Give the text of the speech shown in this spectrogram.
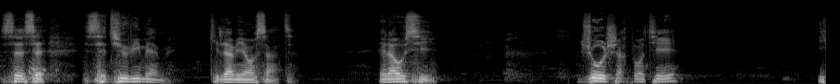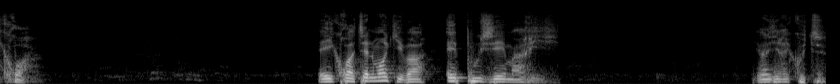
C'est Dieu lui-même qui l'a mis enceinte. Et là aussi, Joe le charpentier, il croit. Et il croit tellement qu'il va épouser Marie. Il va dire, écoute,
